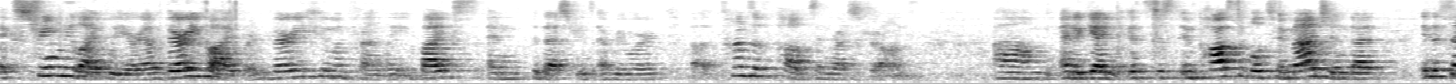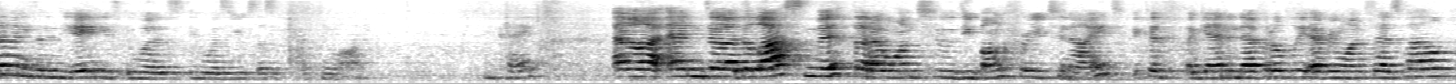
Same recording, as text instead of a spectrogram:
extremely lively area, very vibrant, very human-friendly, bikes and pedestrians everywhere, uh, tons of pubs and restaurants. Um, and again, it's just impossible to imagine that in the 70s and in the 80s it was, it was used as a parking lot. Okay? Uh, and uh, the last myth that I want to debunk for you tonight, because again, inevitably everyone says, well,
